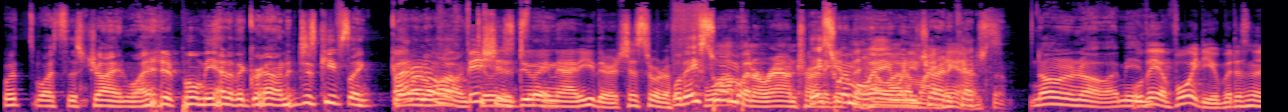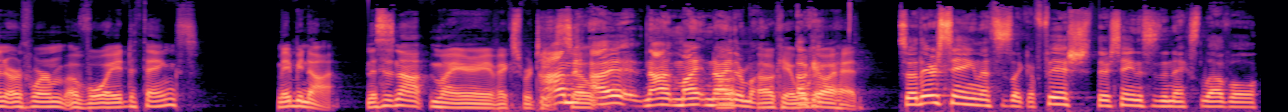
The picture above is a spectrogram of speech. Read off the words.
"What's what's this giant? Why did it pull me out of the ground?" It just keeps like I don't know along, if a fish doing is doing thing. that either. It's just sort of Well, they swim around trying they to swim away when you try to hands. catch them. No, no, no. I mean, Well, they avoid you, but doesn't an earthworm avoid things? Maybe not. This is not my area of expertise. I'm so I not my neither. mine. okay, well, go ahead. So they're saying this is like a fish. They're saying this is the next level.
